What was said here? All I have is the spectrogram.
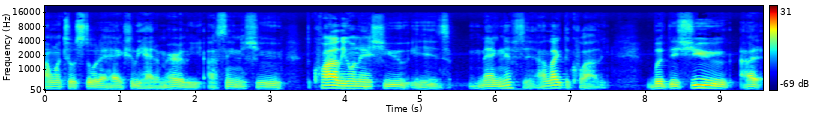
I went to a store that actually had them early. I seen the shoe. The quality on that shoe is magnificent. I like the quality, but the shoe, I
